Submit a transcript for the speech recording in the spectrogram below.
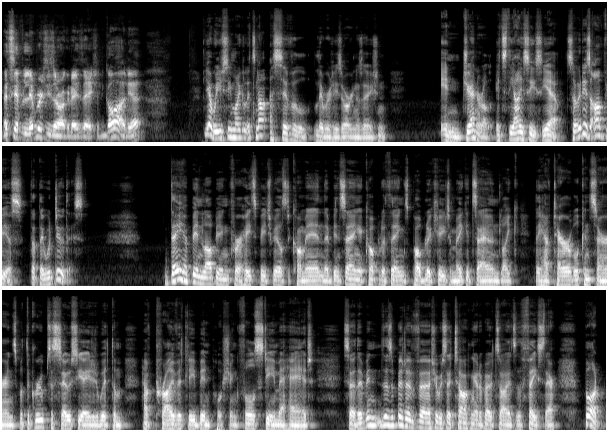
a civil liberties organisation. Go on, yeah. Yeah, well, you see, Michael, it's not a civil liberties organization in general, it's the ICCL. So it is obvious that they would do this. They have been lobbying for hate speech bills to come in. They've been saying a couple of things publicly to make it sound like they have terrible concerns, but the groups associated with them have privately been pushing full steam ahead. So they've been, there's a bit of, uh, shall we say, talking out of both sides of the face there. But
